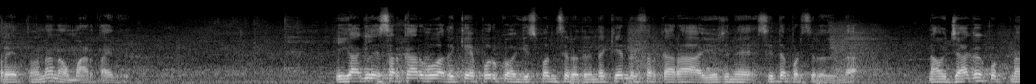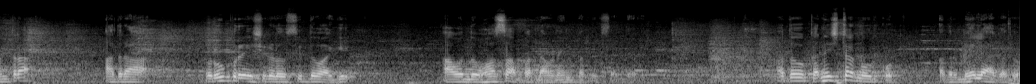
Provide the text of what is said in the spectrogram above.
ಪ್ರಯತ್ನವನ್ನು ನಾವು ಮಾಡ್ತಾಯಿದ್ವಿ ಈಗಾಗಲೇ ಸರ್ಕಾರವು ಅದಕ್ಕೆ ಪೂರಕವಾಗಿ ಸ್ಪಂದಿಸಿರೋದ್ರಿಂದ ಕೇಂದ್ರ ಸರ್ಕಾರ ಆ ಯೋಜನೆ ಸಿದ್ಧಪಡಿಸಿರೋದ್ರಿಂದ ನಾವು ಜಾಗ ಕೊಟ್ಟ ನಂತರ ಅದರ ರೂಪುರೇಷೆಗಳು ಸಿದ್ಧವಾಗಿ ಆ ಒಂದು ಹೊಸ ಬದಲಾವಣೆಗೆ ಬರಲಿಕ್ಕೆ ಸಾಧ್ಯ. ಅದು ಕನಿಷ್ಠ ನೂರು ಕೋಟಿ. ಅದರ ಮೇಲೆ ಆಗೋದು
